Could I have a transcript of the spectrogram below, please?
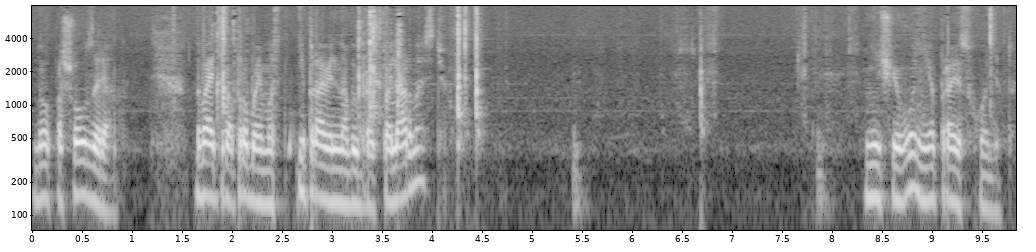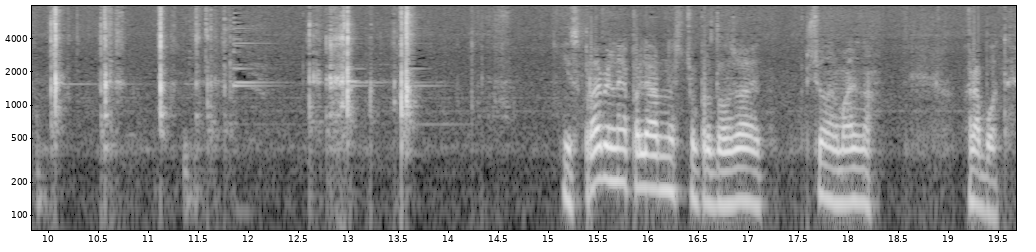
Но пошел заряд. Давайте попробуем неправильно выбрать полярность. Ничего не происходит. И с правильной полярностью продолжает все нормально работает.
